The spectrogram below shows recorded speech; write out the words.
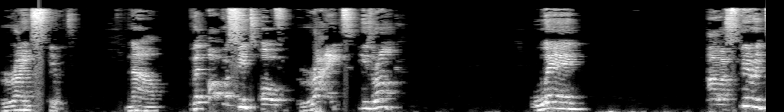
right spirit. Now, the opposite of right is wrong when our spirit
